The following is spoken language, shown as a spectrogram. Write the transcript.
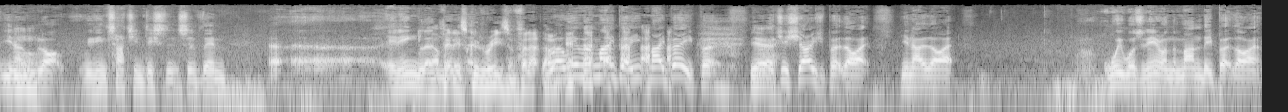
You know, Mm. like within touching distance of them. Uh, uh, in England, I think there's good reason for that, though. Well, yeah, maybe, maybe, but Yeah. it just shows you. But like, you know, like we wasn't here on the Monday, but like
